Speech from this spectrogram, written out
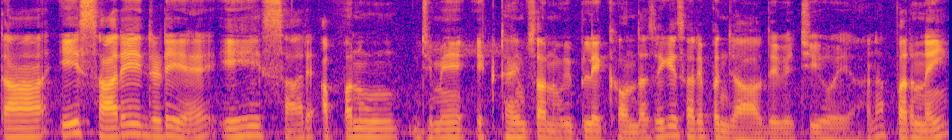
ਤਾਂ ਇਹ ਸਾਰੇ ਜਿਹੜੇ ਹੈ, ਇਹ ਸਾਰੇ ਆਪਾਂ ਨੂੰ ਜਿਵੇਂ ਇੱਕ ਟਾਈਮ ਸਾਨੂੰ ਵੀ ਭੁਲੇਖਾ ਹੁੰਦਾ ਸੀ ਕਿ ਸਾਰੇ ਪੰਜਾਬ ਦੇ ਵਿੱਚ ਹੀ ਹੋਏ ਆ, ਹਨਾ? ਪਰ ਨਹੀਂ,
